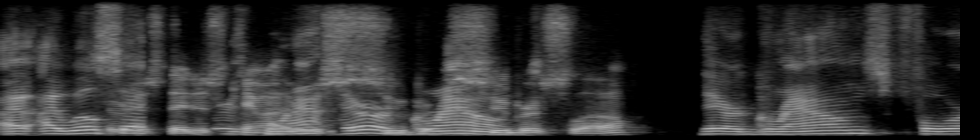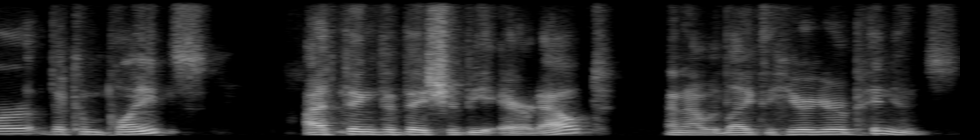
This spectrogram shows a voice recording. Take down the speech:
I, I will They, were say just, they just there's came out. They gra- were there are super, grounds. super slow. there are grounds for the complaints. I think that they should be aired out, and I would like to hear your opinions.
